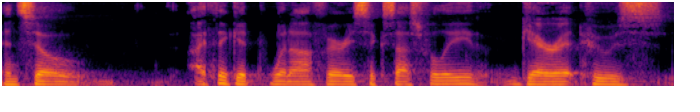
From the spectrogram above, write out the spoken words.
And so I think it went off very successfully. Garrett, who's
